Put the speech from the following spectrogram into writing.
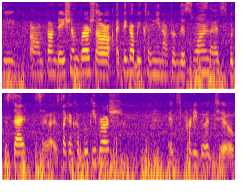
the um, foundation brush that i think I'll be cleaning after this one. That's with the set. It's, it's like a kabuki brush. It's pretty good too.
